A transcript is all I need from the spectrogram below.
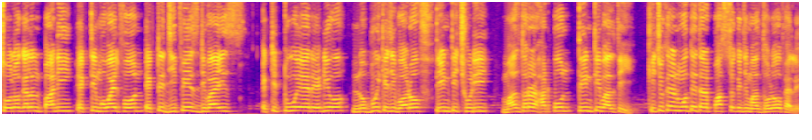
ষোলো গ্যালন পানি একটি মোবাইল ফোন একটি জিপিএস ডিভাইস একটি টু এ রেডিও নব্বই কেজি বরফ, তিনটি ছুরি, মাছ ধরার হারপুন তিনটি বালতি। কিছুক্ষণের মধ্যেই তারা পাঁচশো কেজি মাছ ধরেও ফেলে।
